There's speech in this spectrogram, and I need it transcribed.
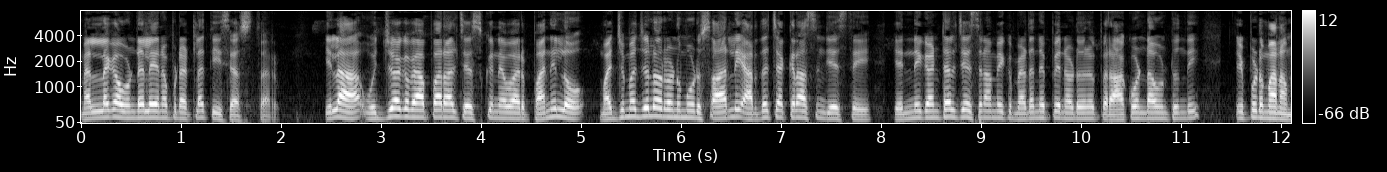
మెల్లగా ఉండలేనప్పుడు అట్లా తీసేస్తారు. ఇలా ఉద్యోగ వ్యాపారాలు చేసుకునేవారు పనిలో మధ్య మధ్యలో రెండు మూడు సార్లు అర్ధచక్రాసం అర్ధచక్రాసనం చేస్తే ఎన్ని గంటలు చేసినా మీకు మెడనొప్పి నడునొప్పి నడుము నొప్పి రాకుండా ఉంటుంది. ఇప్పుడు మనం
